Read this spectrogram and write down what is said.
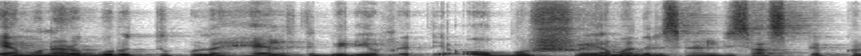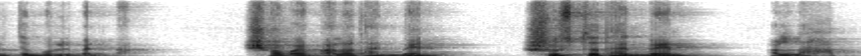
এমন আরও গুরুত্বপূর্ণ হেলথ ভিডিও পেতে অবশ্যই আমাদের চ্যানেলটি সাবস্ক্রাইব করতে ভুলবেন না। সবাই ভালো থাকবেন, সুস্থ থাকবেন, আল্লাহ হাফেজ।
